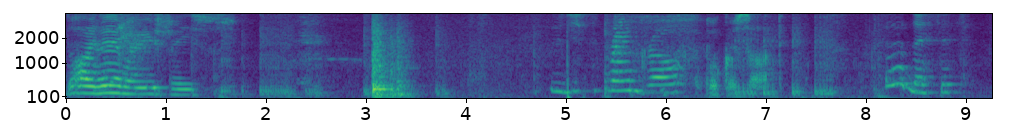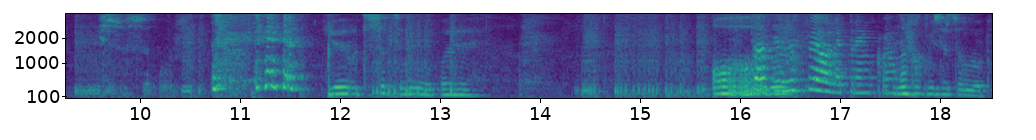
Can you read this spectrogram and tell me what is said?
Daj nemoj više Isus. It's just a prank bro. Koliko sati? E, Deset. Isuse Bože. Jevo ti srce lupa je. Oh, To ti je za sve one prankove. Znaš kako mi srce lupa?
